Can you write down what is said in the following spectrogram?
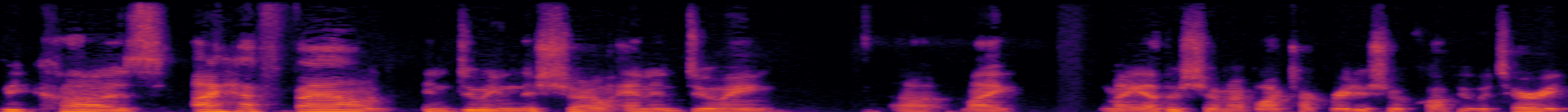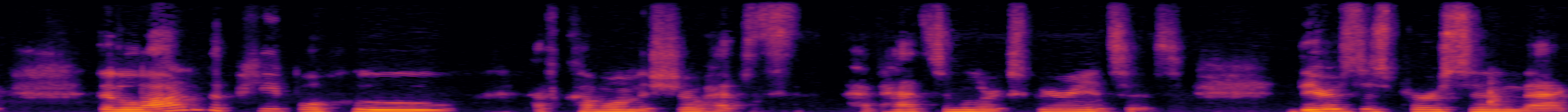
because I have found in doing this show and in doing uh, my my other show, my BlogTalkRadio show, Coffee with Terry, that a lot of the people who have come on the show have have had similar experiences. There's this person that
